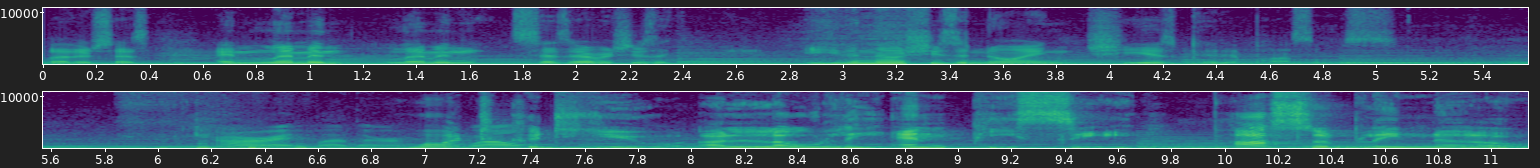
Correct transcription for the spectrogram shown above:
Leather says, and lemon lemon says over. She's like, even though she's annoying, she is good at puzzles. All right, Leather. What well, could you, a lowly NPC, possibly know?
